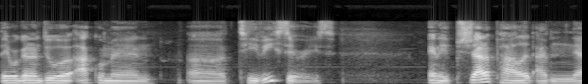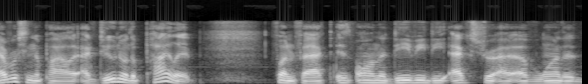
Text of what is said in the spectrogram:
they were gonna do an Aquaman uh, TV series, and they shot a pilot. I've never seen the pilot. I do know the pilot. Fun fact is on the DVD extra of one of the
